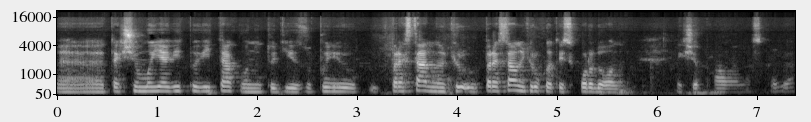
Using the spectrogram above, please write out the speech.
Е, так що моя відповідь так, вони тоді зупиню, перестануть, перестануть рухатись кордони, якщо правильно сказати.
